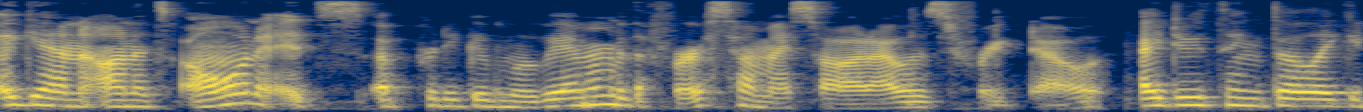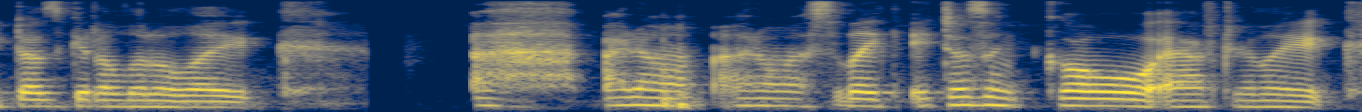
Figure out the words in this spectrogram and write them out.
again, on its own, it's a pretty good movie. I remember the first time I saw it, I was freaked out. I do think though, like it does get a little like. Uh, I don't. I don't want to like. It doesn't go after like.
